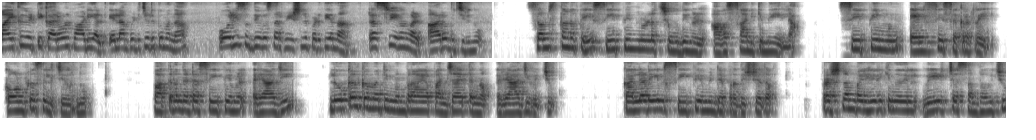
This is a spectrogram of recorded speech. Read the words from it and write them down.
മൈക്ക് കെട്ടി കരോൾ പാടിയാൽ എല്ലാം പിടിച്ചെടുക്കുമെന്ന് പോലീസ് ഉദ്യോഗസ്ഥർ ഭീഷണിപ്പെടുത്തിയെന്ന് ട്രസ്റ്റി അംഗങ്ങൾ ആരോപിച്ചിരുന്നു. സംസ്ഥാനത്തെ സി പി എമ്മിനുള്ള ചോദ്യങ്ങൾ അവസാനിക്കുന്നേയില്ല. സി പി എം മുൻ എൽ സി സെക്രട്ടറി കോൺഗ്രസിൽ ചേർന്നു. പത്തനംതിട്ട സി പി എമ്മിൽ രാജി ലോക്കൽ കമ്മിറ്റി മെമ്പറായ പഞ്ചായത്ത് അംഗം രാജിവെച്ചു കല്ലടയിൽ സി പി എമ്മിന്റെ പ്രതിഷേധം. പ്രശ്നം പരിഹരിക്കുന്നതിൽ വീഴ്ച സംഭവിച്ചു.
